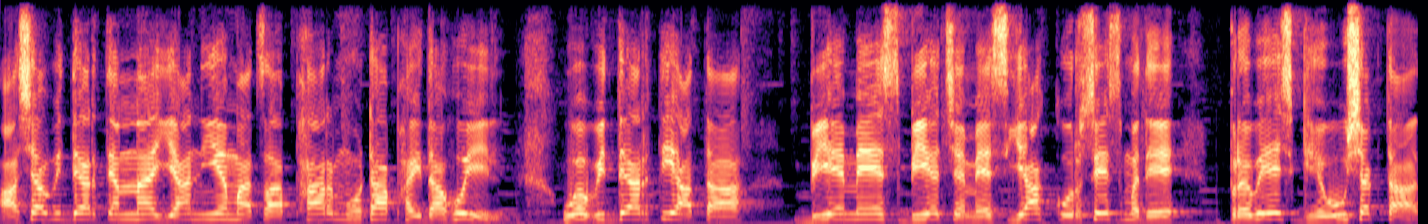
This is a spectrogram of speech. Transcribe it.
अशा विद्यार्थ्यांना या नियमाचा फार मोठा फायदा होईल. व विद्यार्थी आता B M S B H M S या कोर्सेसमध्ये प्रवेश घेऊ शकतात.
